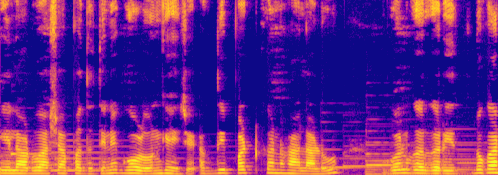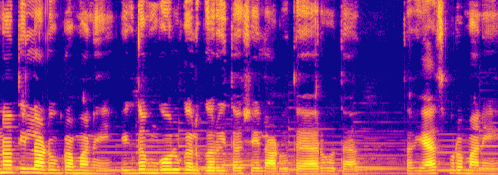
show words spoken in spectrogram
हे लाडू अशा पद्धतीने गोळवून घ्यायचे. अगदी पटकन हा लाडू गोल गरगरीत दुकानातील लाडूप्रमाणे एकदम गोल गरगरीत असे लाडू तयार होतात. तर याचप्रमाणे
